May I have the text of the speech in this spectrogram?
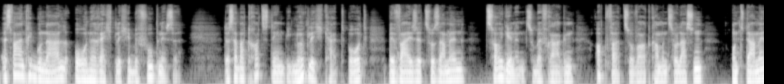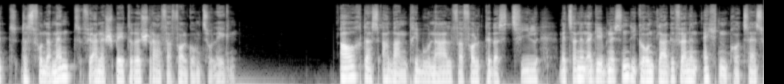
Es war ein Tribunal ohne rechtliche Befugnisse, das aber trotzdem die Möglichkeit bot, Beweise zu sammeln, Zeuginnen zu befragen, Opfer zu Wort kommen zu lassen und damit das Fundament für eine spätere Strafverfolgung zu legen. Auch das Aban-Tribunal verfolgte das Ziel, mit seinen Ergebnissen die Grundlage für einen echten Prozess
